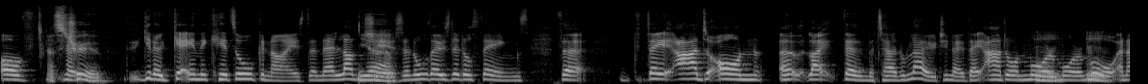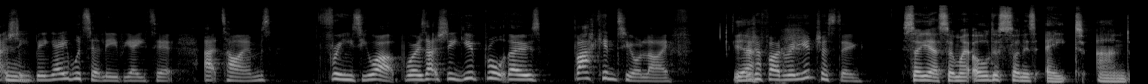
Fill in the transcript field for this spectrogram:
of That's you know, true. You know, getting the kids organised and their lunches Yeah. and all those little things that they add on, uh, like the maternal load. You know, they add on more Mm, and more and more, and actually being able to alleviate it at times frees you up. Whereas actually, you've brought those back into your life, Yeah. which I find really interesting. So yeah, so my oldest son is eight, and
